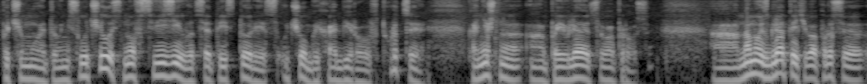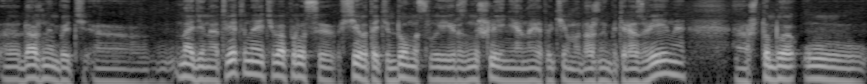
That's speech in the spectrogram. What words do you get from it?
почему этого не случилось, но в связи вот с этой историей с учебой Хабирова в Турции, конечно, э, появляются вопросы. А, на мой взгляд, эти вопросы э, должны быть найдены ответы на эти вопросы. Все вот эти домыслы и размышления на эту тему должны быть развеяны, чтобы у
